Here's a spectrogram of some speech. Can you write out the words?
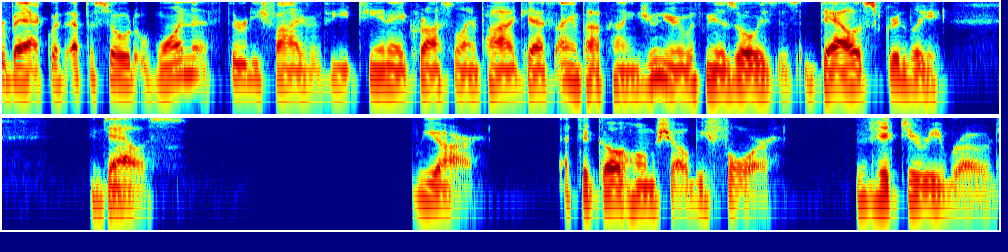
We're back with episode 135 of the TNA Cross the Line podcast. I am Bob Colling Jr. With me, as always, is Dallas Gridley. In Dallas, we are at the Go Home show before Victory Road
